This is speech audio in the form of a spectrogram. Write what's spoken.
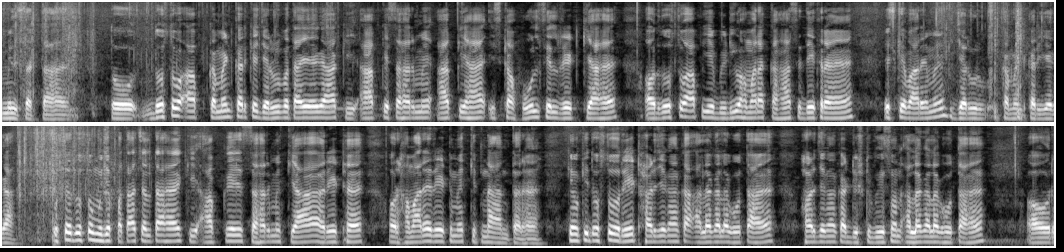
मिल सकता है। तो दोस्तों, आप कमेंट करके ज़रूर बताइएगा कि आपके शहर में, आपके यहाँ इसका होल सेल रेट क्या है। और दोस्तों, आप ये वीडियो हमारा कहाँ से देख रहे हैं, इसके बारे में ज़रूर कमेंट करिएगा। उससे दोस्तों मुझे पता चलता है कि आपके शहर में क्या रेट है और हमारे रेट में कितना अंतर है। क्योंकि दोस्तों रेट हर जगह का अलग अलग होता है, हर जगह का डिस्ट्रीब्यूशन अलग अलग होता है और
